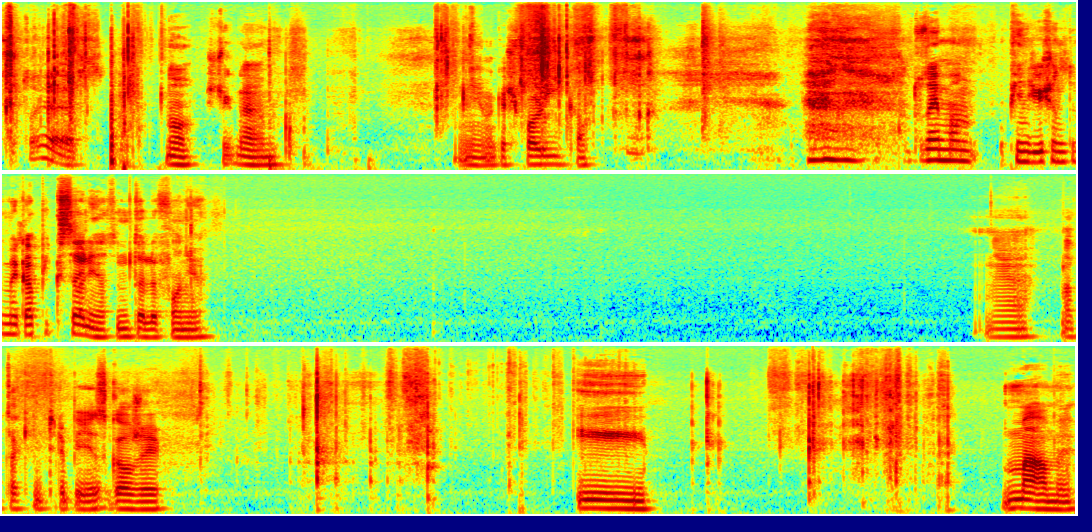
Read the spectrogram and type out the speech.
Co to jest? No, ściągnąłem. Nie wiem, jakaś folika. Tutaj mam 50 megapikseli na tym telefonie. Nie, na takim trybie jest gorzej. I mamy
